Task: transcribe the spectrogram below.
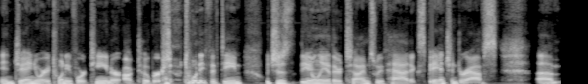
in january 2014 or october 2015 which is the only other times we've had expansion drafts um,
